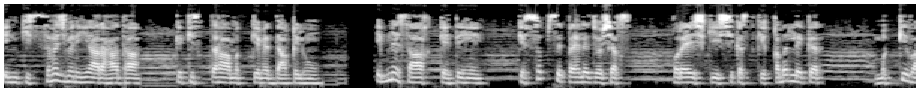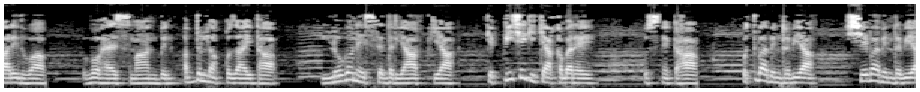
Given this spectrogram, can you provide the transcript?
ان کی سمجھ میں نہیں آ رہا تھا کہ کس طرح مکے میں داخل ہوں۔ ابن ساخ کہتے ہیں کہ سب سے پہلے جو شخص قریش کی شکست کی خبر لے کر مکے وارد ہوا، وہ ہے اسمان بن عبداللہ قزائی تھا۔ لوگوں نے اس سے دریافت کیا کہ پیچھے کی کیا خبر ہے۔ اس نے کہا اتبا بن ربیہ شیبہ بن ربیہ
